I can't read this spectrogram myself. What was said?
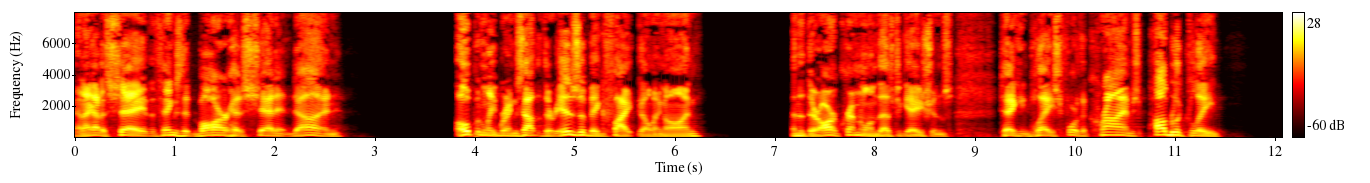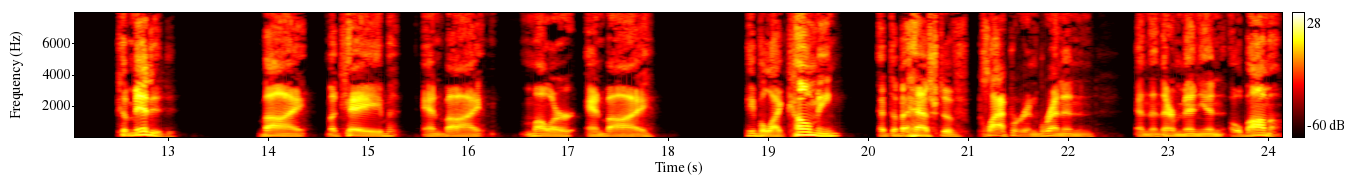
And I got to say, the things that Barr has said and done openly brings out that there is a big fight going on and that there are criminal investigations taking place for the crimes publicly committed by McCabe and by Mueller and by people like Comey at the behest of Clapper and Brennan and then their minion, Obama.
